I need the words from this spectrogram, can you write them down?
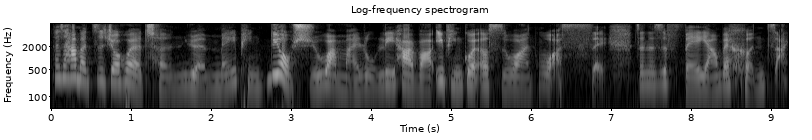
但是他们自救会的成员每平六十万买入，厉害吧？一平贵二十万，哇塞，真的是肥羊被横宰。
